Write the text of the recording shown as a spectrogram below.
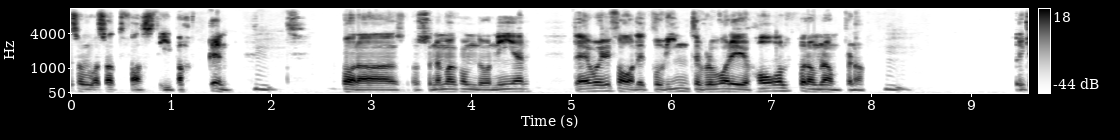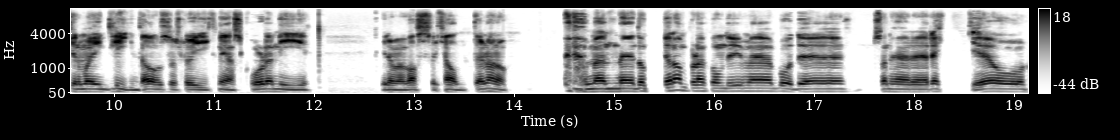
som var satt fast i backen. Mm bara, och så när man kom då ner, det var ju farligt på vintern för då var det ju halt på de ramperna. Mm. Då kunde man ju glida och så slå i knäskålen i, i de här vassa kanterna då. Men eh, de ramperna kom det ju med både sån här räcke och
